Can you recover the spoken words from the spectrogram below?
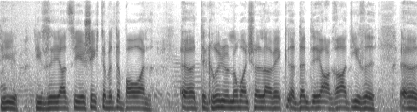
Die, diese ganze Geschichte mit den Bauern. Äh, die grüne Nummernschilder weg, äh, denn der Agrardiesel, äh,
